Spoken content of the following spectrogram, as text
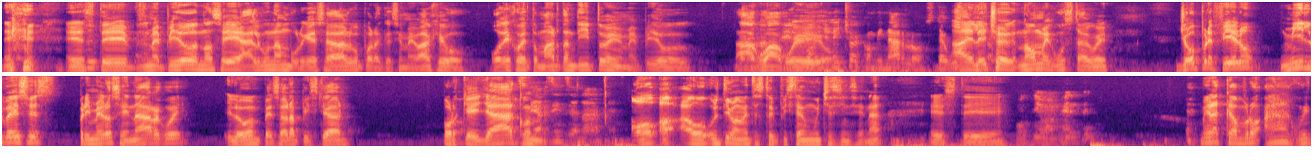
este, pues me pido, no sé, alguna hamburguesa o algo para que se me baje o, o dejo de tomar tantito y me pido agua, El- güey. El, o- hecho de combinarlos. ¿Te gusta? Ah, el hecho de. No me gusta, güey. Yo prefiero mil veces primero cenar, güey. Y luego empezar a pistear. Porque ya con. Pistear sin cenar. Oh, oh, oh, últimamente estoy pisteando mucho sin cenar. Este. Últimamente. Mira, cabrón. Ah, güey.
